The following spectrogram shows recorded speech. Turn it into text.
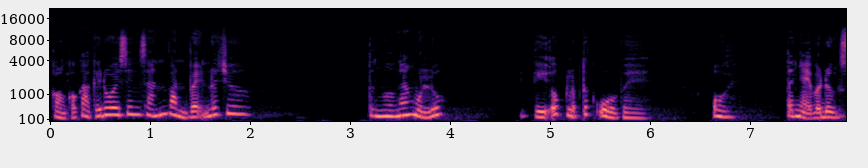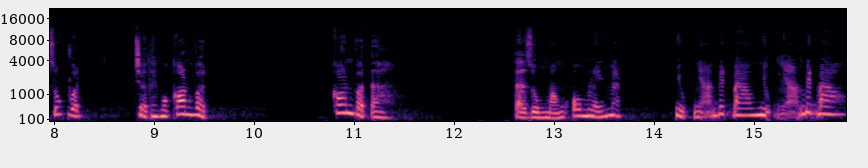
Còn có cả cái đuôi xinh xắn vằn vện nữa chứ. Ta ngơ ngang một lúc, ký ức lập tức ùa về. Ôi, ta nhảy vào đường xúc vật, trở thành một con vật. Con vật à? Ta dùng móng ôm lấy mặt, nhục nhã biết bao, nhục nhã biết bao.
